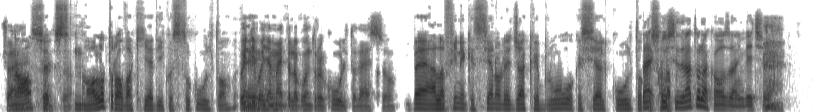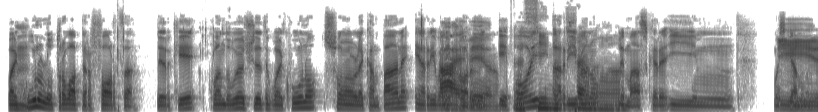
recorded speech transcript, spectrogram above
Cioè, no, se, senso... no, lo trova chi è di questo culto. Quindi e... Eh, vogliamo metterlo contro il culto adesso? Beh, alla fine che siano le giacche blu o che sia il culto. Beh, considerate la... una cosa invece, qualcuno mm. lo trova per forza. Perché quando voi uccidete qualcuno suonano le campane e arrivano ah, i corvi e poi eh sì, arrivano una... le maschere, i, mm, come si I?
